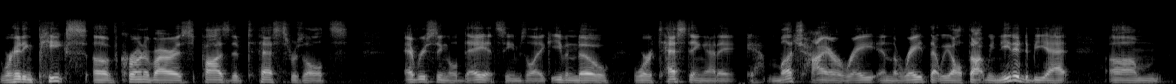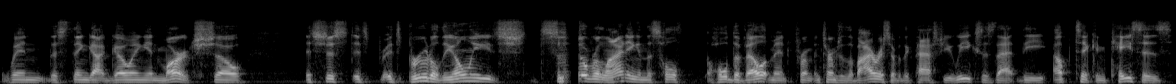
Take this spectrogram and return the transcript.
we're hitting peaks of coronavirus positive test results every single day. It seems like even though we're testing at a much higher rate and the rate that we all thought we needed to be at um, when this thing got going in March. So it's just it's it's brutal. The only silver lining in this whole whole development from in terms of the virus over the past few weeks is that the uptick in cases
